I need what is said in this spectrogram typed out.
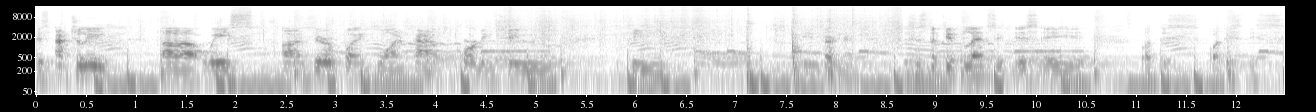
this actually uh, weighs uh, 0.1 pounds according to the internet. This is the kit lens. It is a what is what is this?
